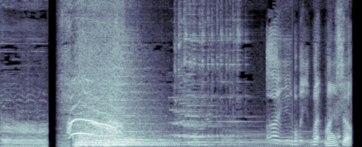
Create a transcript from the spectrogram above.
I wet myself.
